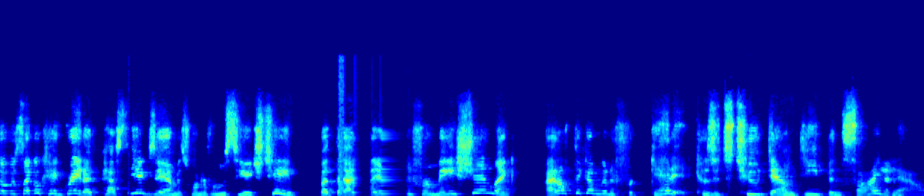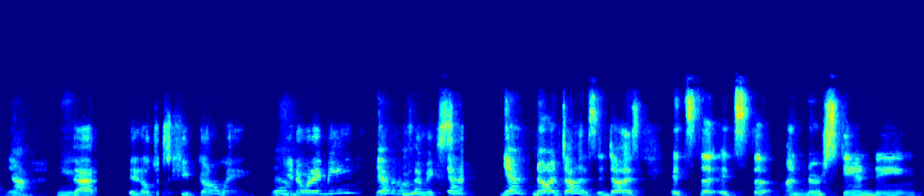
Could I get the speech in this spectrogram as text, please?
so it's like okay great i passed the exam it's wonderful i'm a cht but that information like i don't think i'm going to forget it because it's too down deep inside Yeah. now yeah you, that it'll just keep going yeah you know what i mean yeah i don't know if that mhm, makes yeah. sense Yeah, no, it does. It does. It's the it's the understanding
